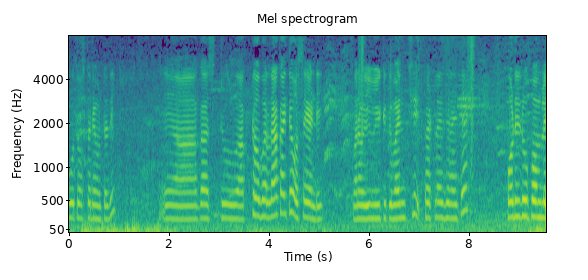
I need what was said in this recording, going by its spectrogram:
పూత వస్తూనే ఉంటుంది. ఆగస్టు అక్టోబర్ దాకా అయితే వస్తాయండి. మనం వీటికి మంచి ఫెర్టిలైజర్ అయితే పొడి రూపంలో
